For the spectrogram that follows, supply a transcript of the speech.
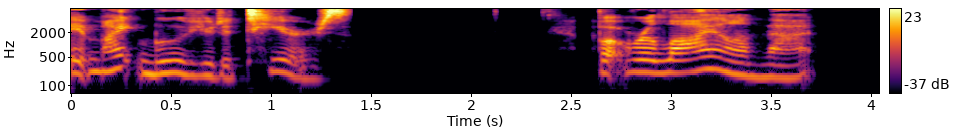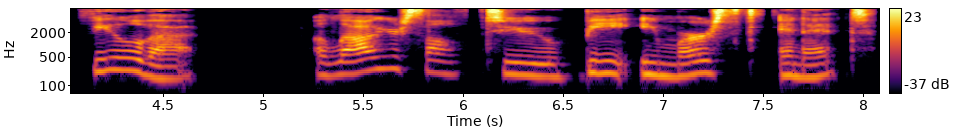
It might move you to tears, but rely on that, feel that, allow yourself to be immersed in it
